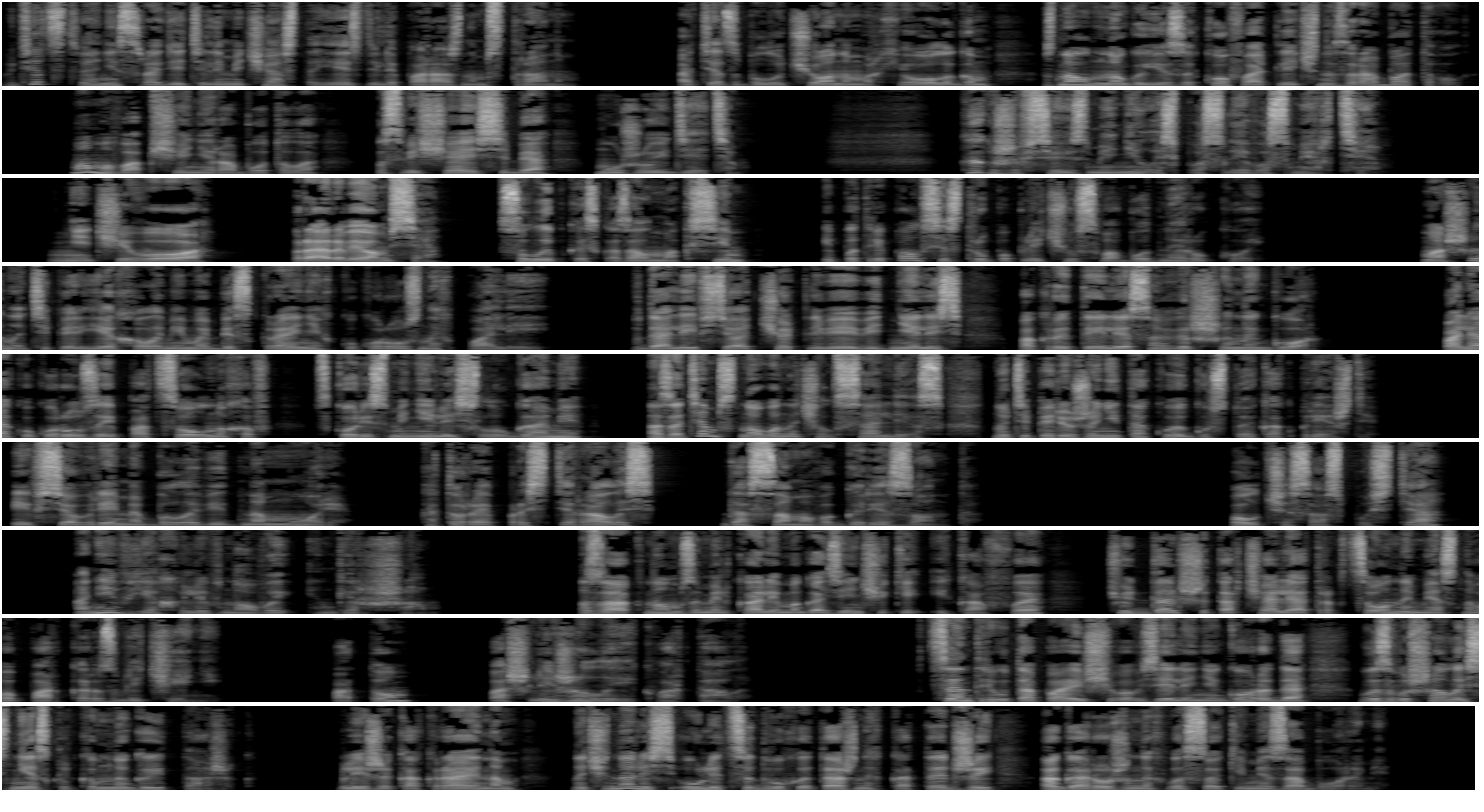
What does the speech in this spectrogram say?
В детстве они с родителями часто ездили по разным странам. Отец был ученым, археологом, знал много языков и отлично зарабатывал. Мама вообще не работала, посвящая себя мужу и детям. Как же все изменилось после его смерти. «Ничего, прорвемся, с улыбкой сказал Максим и потрепал сестру по плечу свободной рукой. Машина теперь ехала мимо бескрайних кукурузных полей. Вдали все отчетливее виднелись покрытые лесом вершины гор. Поля кукурузы и подсолнухов вскоре сменились лугами, а затем снова начался лес, но теперь уже не такой густой, как прежде и все время было видно море, которое простиралось до самого горизонта. Полчаса спустя они въехали в Новый Ингершам. За окном замелькали магазинчики и кафе, чуть дальше торчали аттракционы местного парка развлечений. Потом пошли жилые кварталы. В центре утопающего в зелени города возвышалось несколько многоэтажек. Ближе к окраинам начинались улицы двухэтажных коттеджей, огороженных высокими заборами.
